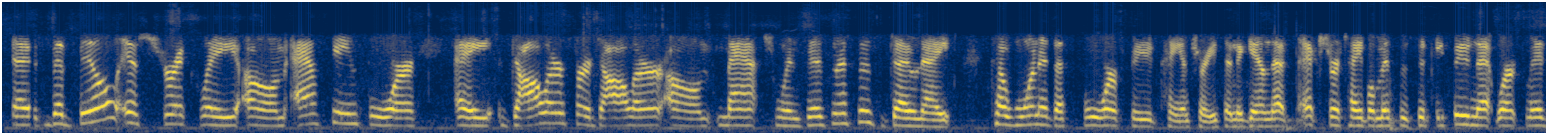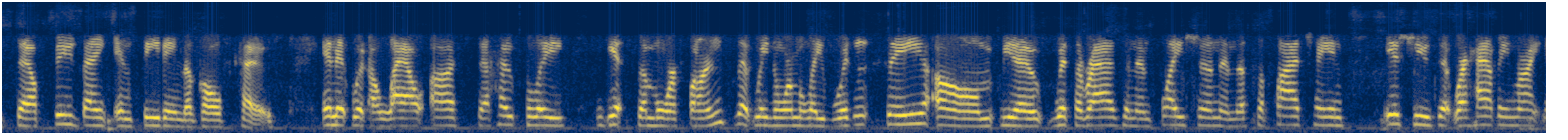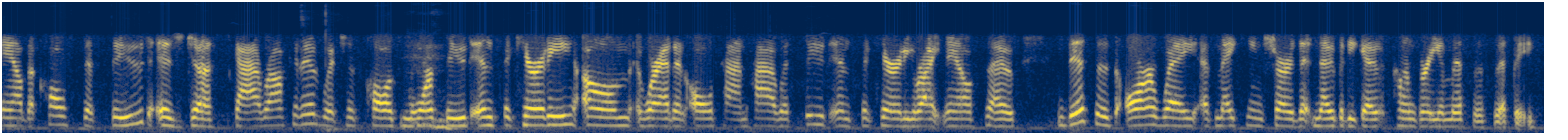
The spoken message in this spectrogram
The bill is strictly um, asking for a dollar for dollar um, match when businesses donate to one of the four food pantries. And again, that's Extra Table Mississippi Food Network, Mid South Food Bank, and Feeding the Gulf Coast. And it would allow us to hopefully get some more funds that we normally wouldn't see. Um, you know, with the rise in inflation and the supply chain issues that we're having right now, the cost of food is just skyrocketed, which has caused more mm-hmm. food insecurity. Um, we're at an all-time high with food insecurity right now. So this is our way of making sure that nobody goes hungry in Mississippi.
